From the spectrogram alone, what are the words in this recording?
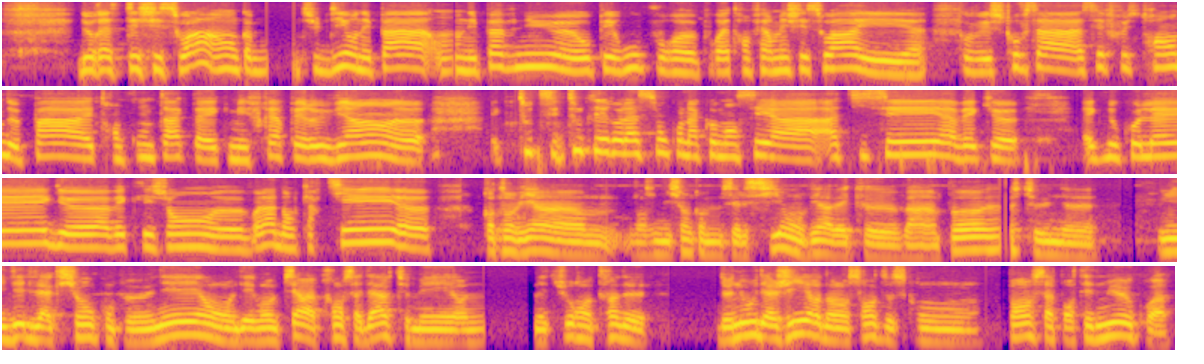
rester chez soi. Hein. Comme tu le dis, on n'est pas, venu euh, au Pérou pour, euh, pour être enfermé chez soi, et je trouve ça assez frustrant de pas être en contact avec mes frères péruviens, avec toutes les relations qu'on a commencé à, tisser avec, nos collègues, avec les gens, dans le quartier. Quand on vient dans une mission comme celle-ci, on vient avec ben, un poste, une une idée de l'action qu'on peut mener. On, observe, après on s'adapte, mais on est toujours en train de, de nous d'agir dans le sens de ce qu'on pense apporter de mieux. Quoi.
